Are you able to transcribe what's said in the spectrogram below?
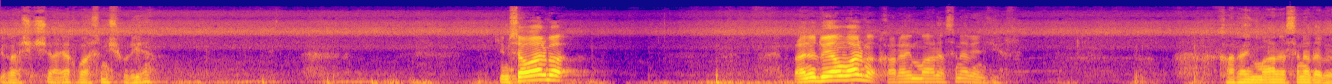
Birkaç kişi ayak basmış buraya. Kimse var mı? Beni duyan var mı? Karayın mağarasına benziyor. Karayın mağarasına da böyle.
